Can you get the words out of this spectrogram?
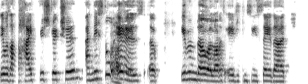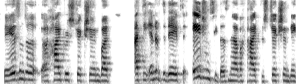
there was a height restriction and there still uh, is. Uh, even though a lot of agencies say that there isn't a, a height restriction, but at the end of the day, if the agency doesn't have a height restriction, their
